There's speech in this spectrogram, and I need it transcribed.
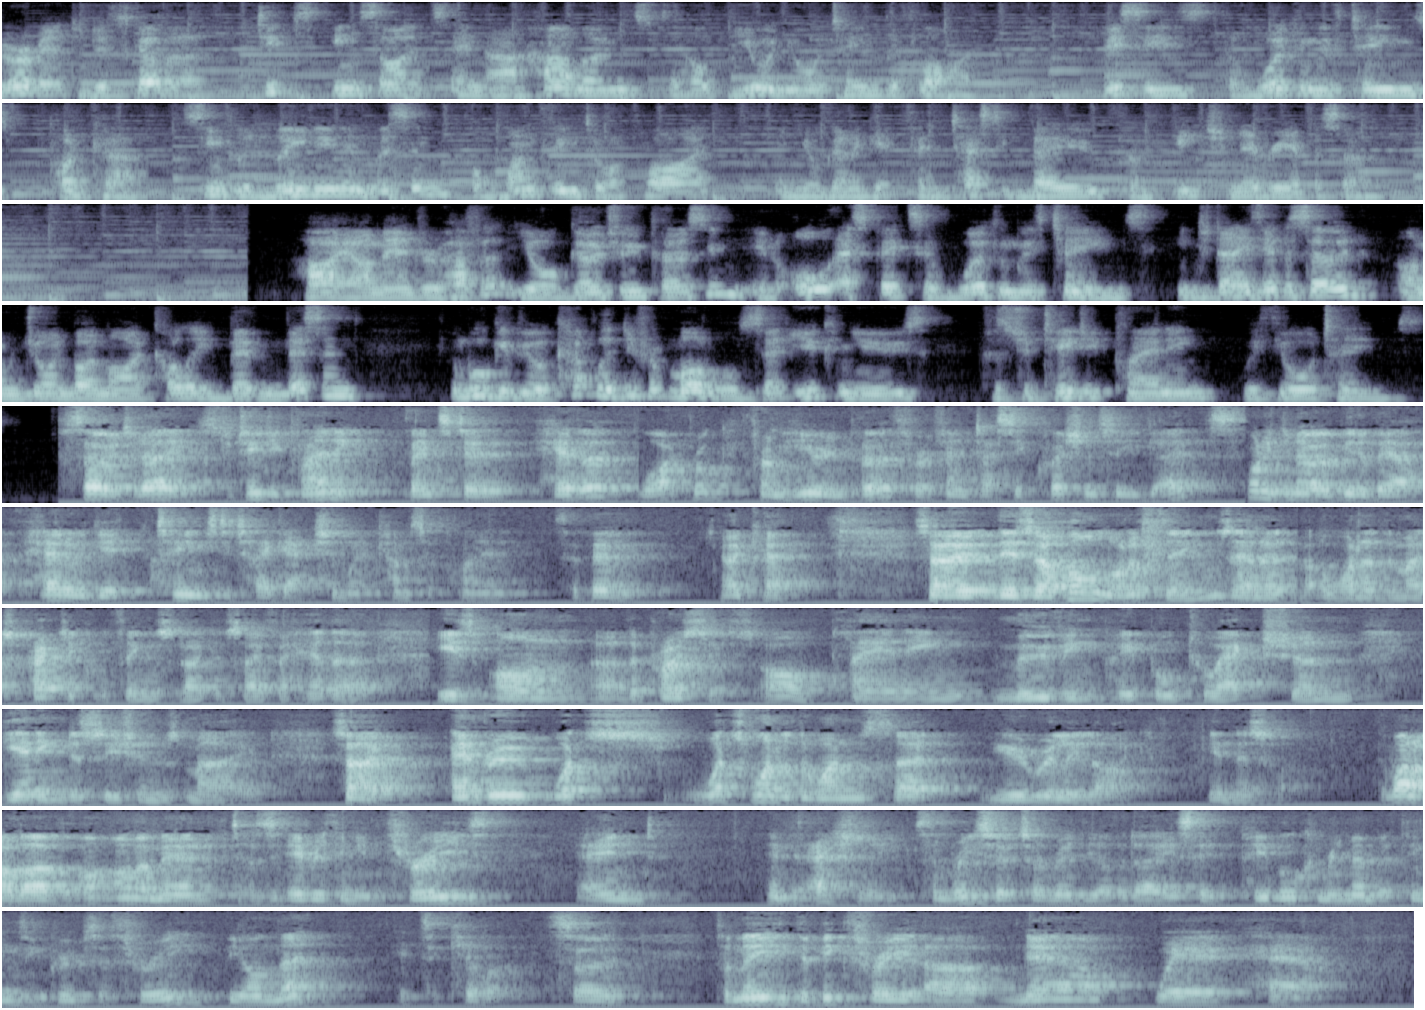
You're about to discover tips, insights, and aha moments to help you and your team to fly. This is the Working with Teams podcast. Simply lean in and listen for one thing to apply, and you're going to get fantastic value from each and every episode. Hi, I'm Andrew Huffer, your go to person in all aspects of working with teams. In today's episode, I'm joined by my colleague Bevan Bessen, and we'll give you a couple of different models that you can use for strategic planning with your teams. So today, strategic planning. Thanks to Heather Whitebrook from here in Perth for a fantastic question she gave us. Wanting to know a bit about how do we get teams to take action when it comes to planning. So Bevan. Okay. So there's a whole lot of things, and one of the most practical things that I can say for Heather is on uh, the process of planning, moving people to action, getting decisions made. So, Andrew, what's what's one of the ones that you really like in this one? The one I love, I'm a man that does everything in threes, and and actually, some research I read the other day said people can remember things in groups of three. Beyond that, it's a killer. So, for me, the big three are now, where, how.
